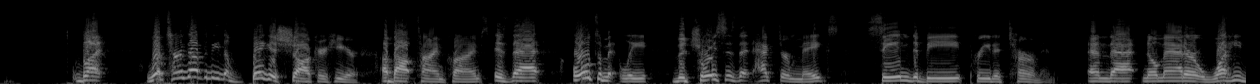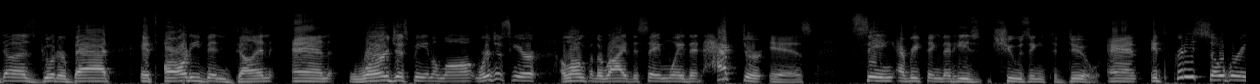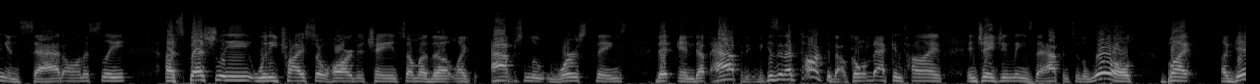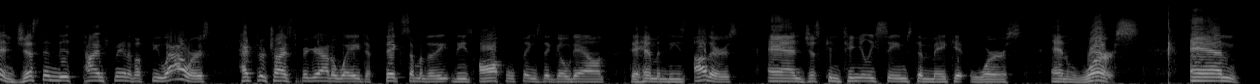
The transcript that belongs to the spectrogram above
But what turns out to be the biggest shocker here about time crimes is that ultimately the choices that Hector makes seem to be predetermined. And that no matter what he does, good or bad, it's already been done. And we're just being along, we're just here along for the ride the same way that Hector is seeing everything that he's choosing to do. And it's pretty sobering and sad, honestly, especially when he tries so hard to change some of the like absolute worst things that end up happening. Because then I've talked about going back in time and changing things that happen to the world, but again, just in this time span of a few hours, Hector tries to figure out a way to fix some of the, these awful things that go down to him and these others, and just continually seems to make it worse and worse. And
